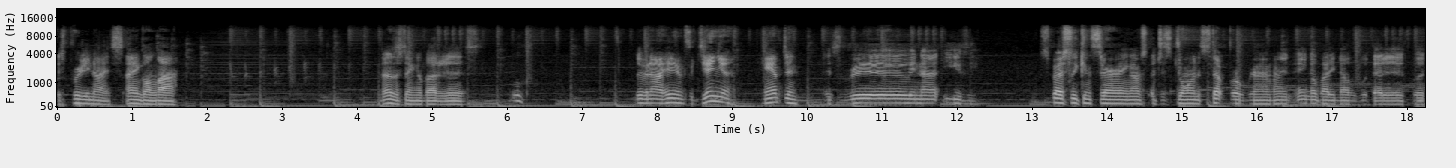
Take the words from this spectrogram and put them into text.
is pretty nice. I ain't gonna lie. Another thing about it is, living out here in Virginia, Hampton, is really not easy. Especially considering I'm I just joined a step program. I ain't nobody knows what that is, but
